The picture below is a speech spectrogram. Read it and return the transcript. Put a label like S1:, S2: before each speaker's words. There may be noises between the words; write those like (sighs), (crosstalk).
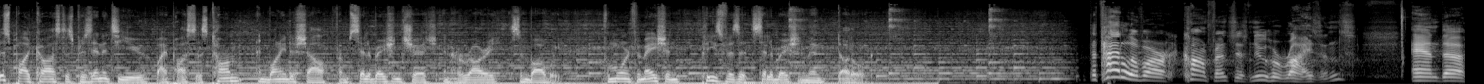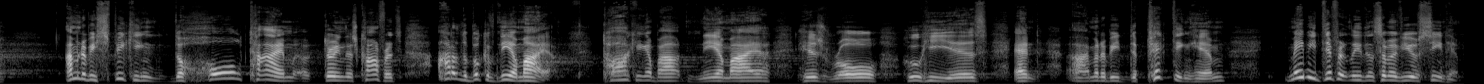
S1: This podcast is presented to you by Pastors Tom and Bonnie Deshazo from Celebration Church in Harare, Zimbabwe. For more information, please visit celebrationmen.org.
S2: The title of our conference is New Horizons, and uh, I'm going to be speaking the whole time uh, during this conference out of the book of Nehemiah, talking about Nehemiah, his role, who he is, and I'm going to be depicting him maybe differently than some of you have seen him.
